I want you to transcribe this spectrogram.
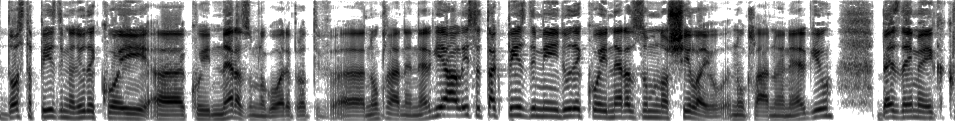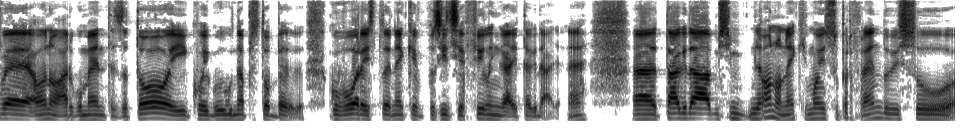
dosta pizdim na ljude koji, e, koji nerazumno govore protiv e, nuklearne energije, ali isto tak pizdim i ljude koji nerazumno šilaju nuklearnu energiju, bez da imaju ikakve ono, argumente za to i koji naprosto govore isto neke pozicije feelinga i tako dalje. Ne? Tako da, mislim, ono, neki moji super friendovi su,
